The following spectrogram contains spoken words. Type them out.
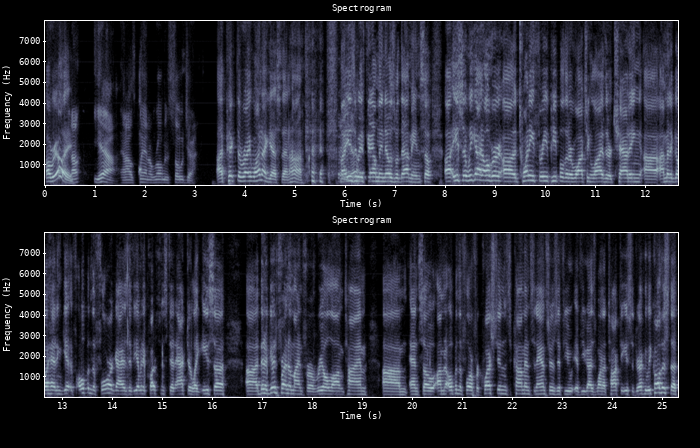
Oh really? And I- yeah, and I was playing a Roman soldier. I picked the right one, I guess. Then, huh? My Yeah. Easy Way family knows what that means. So, uh, Issa, we got over uh, 23 people that are watching live that are chatting. Uh, I'm going to go ahead and get open the floor, guys. If you have any questions to an actor like Issa, Uh, I've been a good friend of mine for a real long time. Um, and so I'm going to open the floor for questions, comments, and answers. If you if you guys want to talk to Issa directly, we call this the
